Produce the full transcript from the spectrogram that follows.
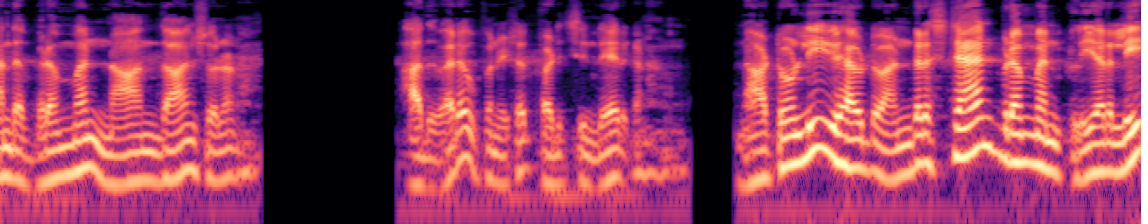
அந்த பிரம்மன் நான் தான் சொல்லணும். அதுவரை உபனிஷத் படிச்சுட்டே இருக்கணும். Not only you have to understand Brahman clearly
